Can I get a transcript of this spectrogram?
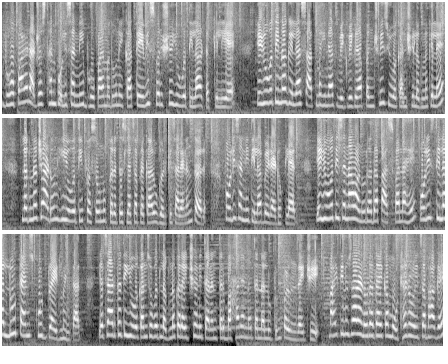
भोपाळ राजस्थान पोलिसांनी भोपाळमधून एका तेवीस वर्षीय युवतीला अटक केली आहे. या युवतीनं गेल्या सात महिन्यात वेगवेगळ्या पंचवीस युवकांशी लग्न केलंय. लग्नाच्या आडून ही युवती फसवणूक करत असल्याचा प्रकार उघडकीस आल्यानंतर पोलिसांनी तिला बेड्या ठोकल्यात. या युवतीचं नाव अनुराधा पासवान आहे. पोलीस तिला लूट अँड स्कूट ब्राईड म्हणतात. याचा अर्थ ती युवकांसोबत लग्न करायची आणि त्यानंतर बहाण्यानं त्यांना लुटून पळून जायची. माहितीनुसार अनुराधा एका मोठ्या टोळीचा भाग आहे.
